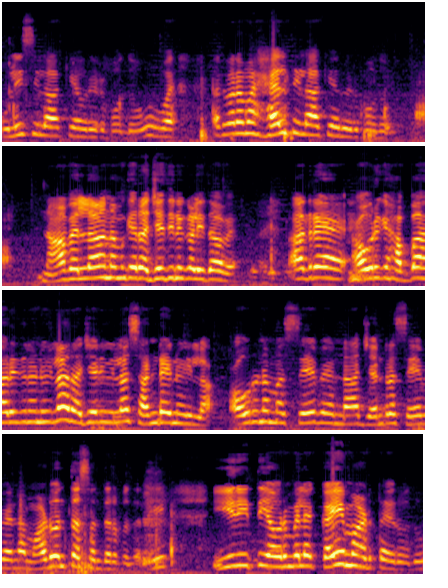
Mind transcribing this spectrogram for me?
ಪೊಲೀಸ್ ಇಲಾಖೆಯವ್ರು ಇರ್ಬೋದು ಅಥವಾ ನಮ್ಮ ಹೆಲ್ತ್ ಇಲಾಖೆಯವರು ಇರ್ಬೋದು. ನಾವೆಲ್ಲ ನಮಗೆ ರಜೆ ದಿನಗಳಿದ್ದಾವೆ ಆದರೆ ಅವರಿಗೆ ಹಬ್ಬ ಹರಿದಿನೂ ಇಲ್ಲ ರಜೆನೂ ಇಲ್ಲ ಸಂಡೇನೂ ಇಲ್ಲ. ಅವರು ನಮ್ಮ ಸೇವೆಯನ್ನು ಜನರ ಸೇವೆಯನ್ನು ಮಾಡುವಂಥ ಸಂದರ್ಭದಲ್ಲಿ ಈ ರೀತಿ ಅವ್ರ ಮೇಲೆ ಕೈ ಮಾಡ್ತಾ ಇರೋದು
